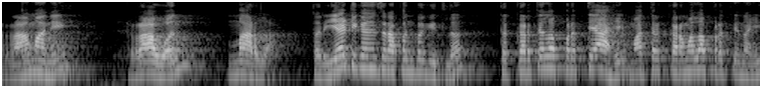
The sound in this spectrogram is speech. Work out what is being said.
रामाने रावण मारला. तर या ठिकाणी जर आपण बघितलं तर कर्त्याला प्रत्यय आहे मात्र कर्माला प्रत्यय नाही.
